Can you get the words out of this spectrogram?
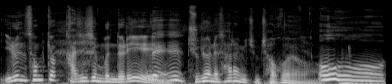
이런 성격 가지신 분들이 네. 주변에 사람이 좀 적어요. 어,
